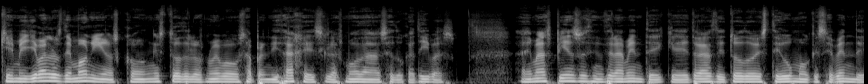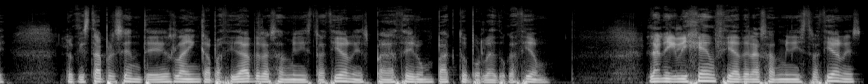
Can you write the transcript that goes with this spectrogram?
que me llevan los demonios con esto de los nuevos aprendizajes y las modas educativas. Además pienso sinceramente que detrás de todo este humo que se vende lo que está presente es la incapacidad de las administraciones para hacer un pacto por la educación. La negligencia de las administraciones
